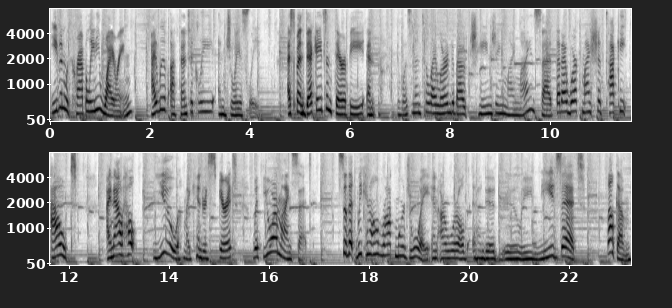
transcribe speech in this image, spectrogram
even with crappolini wiring, I live authentically and joyously. I spent decades in therapy, and it wasn't until I learned about changing my mindset that I worked my shiitake out. I now help you, my kindred spirit, with your mindset so that we can all rock more joy in our world, and it really needs it. Welcome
